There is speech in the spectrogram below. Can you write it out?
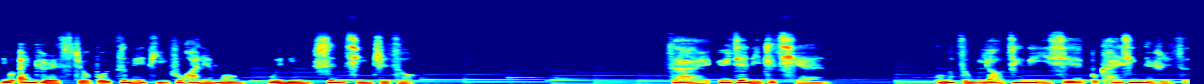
U Anchors 主播自媒体孵化联盟为您深情制作。在遇见你之前，我们总要经历一些不开心的日子，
